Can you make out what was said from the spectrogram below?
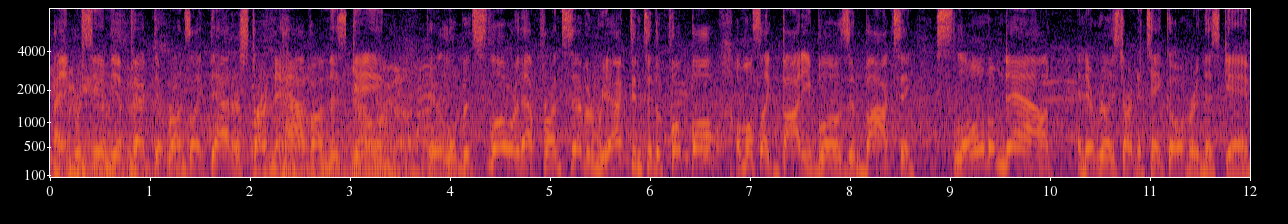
I think we're seeing the effect that runs like that are starting to have on this game. They're a little bit slower, that front seven, reacting to the football, almost like body blows in boxing, slowing them down, and they're really starting to take over in this game.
